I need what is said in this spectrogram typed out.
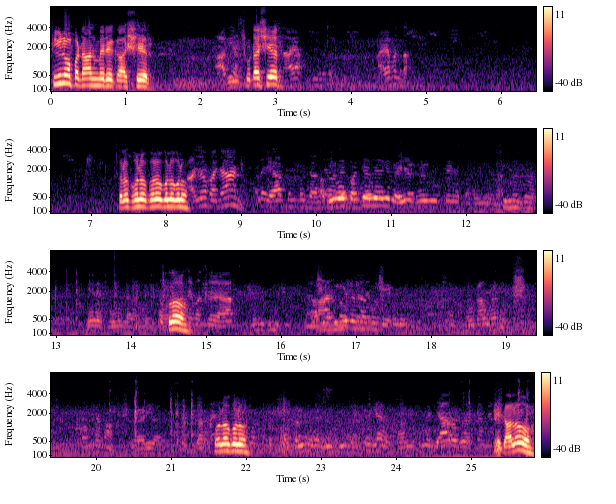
तीनों पठान मेरे का शेर, छोटा शेर आया आया बंदा चलो खोलो खोलो खोलो खोलो आ जाओ भाईजान अरे यार तुम तो जानते अभी हो वो पटे दे के भैया घर को के चलो चलो बंदे खोलो काम खोलो खोलो। यार वो घर का मैं निकालो है। तो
